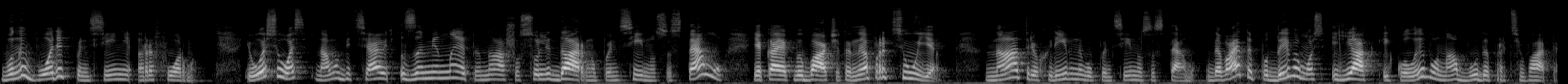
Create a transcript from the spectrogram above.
Вони вводять пенсійні реформи. І ось ось нам обіцяють замінити нашу солідарну пенсійну систему, яка, як ви бачите, не працює. На трьохрівневу пенсійну систему. Давайте подивимось, як і коли вона буде працювати.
